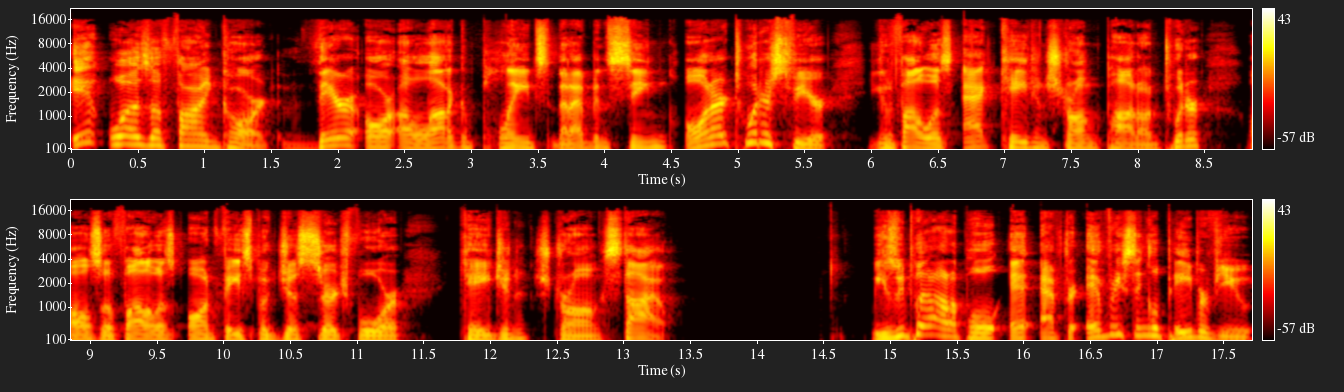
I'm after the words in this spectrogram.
it was a fine card. There are a lot of complaints that I've been seeing on our Twitter sphere. You can follow us at Cajun Strong Pod on Twitter. Also, follow us on Facebook. Just search for Cajun Strong Style. Because we put out a poll after every single pay per view,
